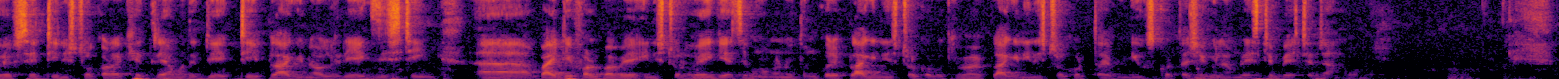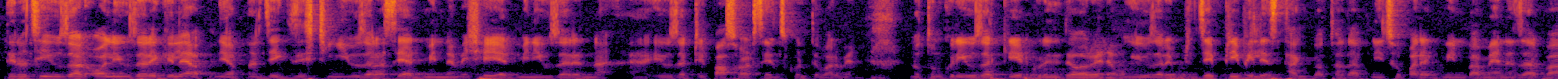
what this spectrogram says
ওয়েবসাইটটি ইনস্টল করার ক্ষেত্রে আমাদের দু একটি plug in already existing by ডিফল্টভাবে ইনস্টল হয়ে গিয়েছে এবং আমরা নতুন করে প্লাগ ইন ইনস্টল করব। কীভাবে প্লাগ ইন ইনস্টল করতে হয় এবং ইউজ করতে হয় সেগুলো আমরা স্টেপ বাই স্টেপ জানব। দেন হচ্ছে ইউজার অল ইউজারে গেলে আপনি আপনার যে এক্সিস্টিং ইউজার আছে অ্যাডমিন নামে সেই অ্যাডমিন ইউজারের ইউজারটির পাসওয়ার্ড চেঞ্জ করতে পারবেন। নতুন করে ইউজার ক্রিয়েট করে দিতে পারবেন এবং ইউজারের যে প্রিভিলেজ থাকবে, অর্থাৎ আপনি সুপার অ্যাডমিন বা ম্যানেজার বা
